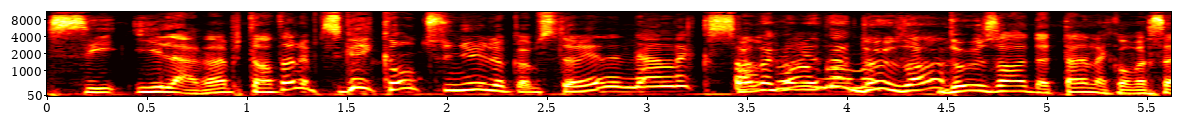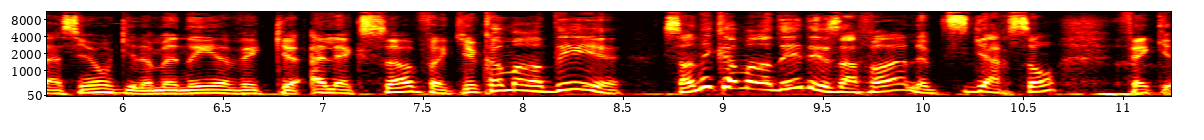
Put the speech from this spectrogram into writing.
C'est hilarant. Puis t'entends le petit gars, il continue là, comme si rien. Alexa. Deux heures? Deux heures de temps la conversation qu'il a menée avec euh, Alexa. Fait qu'il a commandé, euh, il s'en est commandé des affaires, le petit garçon. Fait que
